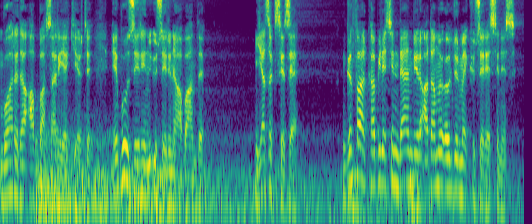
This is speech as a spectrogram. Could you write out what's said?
Bu arada Abbas araya girdi. Ebu Zer'in üzerine abandı. ''Yazık size! Gıfar kabilesinden bir adamı öldürmek üzeresiniz.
